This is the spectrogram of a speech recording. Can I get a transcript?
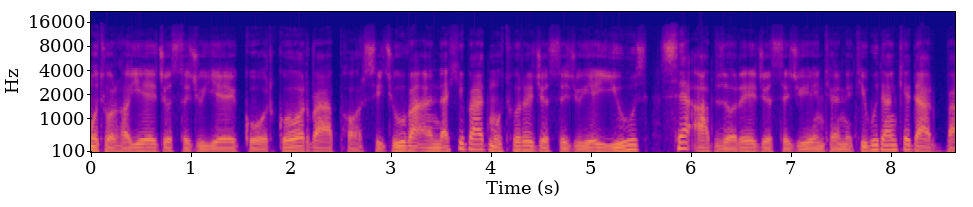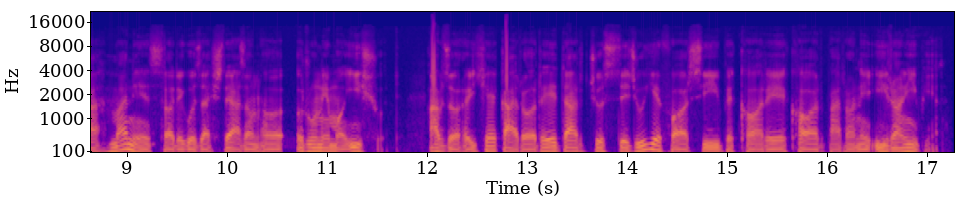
موتورهای جستجوی گرگر و پارسیجو و اندکی بعد موتور جستجوی یوز سه ابزار جستجوی اینترنتی بودند که در بهمن سال گذشته از آنها رونمایی شد. ابزارهایی که قراره در جستجوی فارسی به کار کاربران ایرانی بیان.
